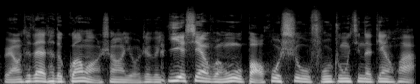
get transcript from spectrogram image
然后他在他的官网上有这个叶县文物保护事务服务中心的电话，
